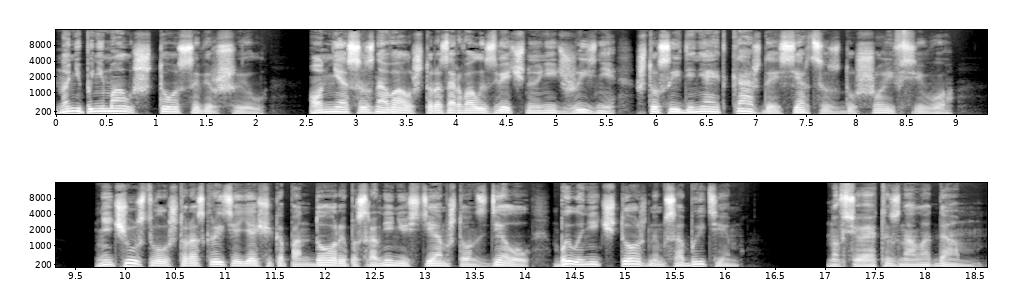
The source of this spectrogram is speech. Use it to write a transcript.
но не понимал, что совершил — он не осознавал, что разорвал извечную нить жизни, что соединяет каждое сердце с душой всего. Не чувствовал, что раскрытие ящика Пандоры по сравнению с тем, что он сделал, было ничтожным событием. Но все это знал Адам.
